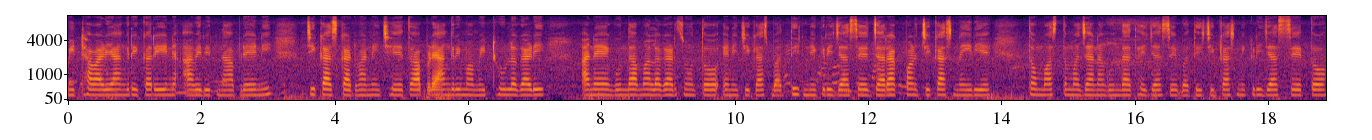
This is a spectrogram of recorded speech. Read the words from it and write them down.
મીઠાવાળી આંગળી કરીને આવી રીતના આપણે એની ચિકાસ કાઢવાની છે. તો આપણે આંગળીમાં મીઠું લગાડી અને ગુંદામાં લગાડશું તો એની ચિકાસ બધી જ નીકળી જશે. જરાક પણ ચિકાસ નહીં રહે તો મસ્ત મજાના ગુંદા થઈ જશે. બધી ચિકાસ નીકળી જશે તો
